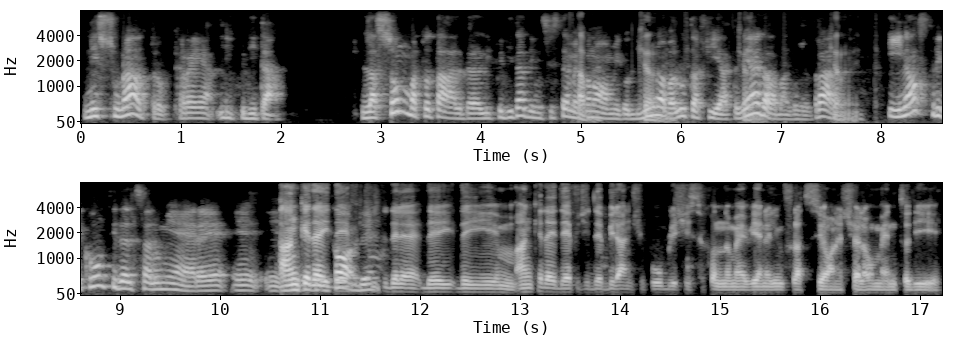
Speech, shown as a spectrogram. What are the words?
nessun altro crea liquidità. La somma totale della liquidità di un sistema ah, economico, di una valuta fiat, viene dalla banca centrale. I nostri conti del salumiere, e, e, anche, dai deficit delle, dei, dei, anche dai deficit dei bilanci pubblici, secondo me, viene l'inflazione, cioè l'aumento di,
